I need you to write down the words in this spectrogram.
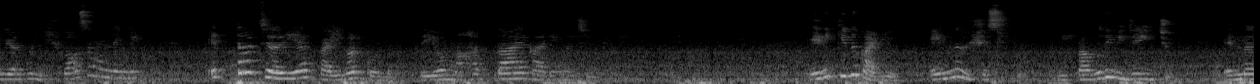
ഉയർന്ന വിശ്വാസമുണ്ടെങ്കിൽ എത്ര ചെറിയ കൈകൾ കൊണ്ടും ദൈവം മഹത്തായ കാര്യങ്ങൾ ചെയ്യിപ്പിക്കും എനിക്കിത് കഴിയും എന്ന് വിശ്വസിക്കൂ നീ പകുതി വിജയിച്ചു എന്ന്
